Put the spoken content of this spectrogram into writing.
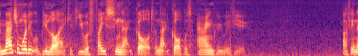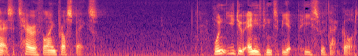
Imagine what it would be like if you were facing that God and that God was angry with you. I think that's a terrifying prospect. Wouldn't you do anything to be at peace with that God?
